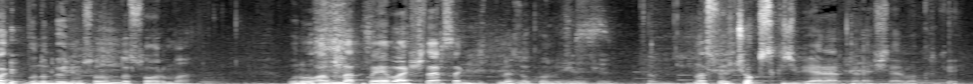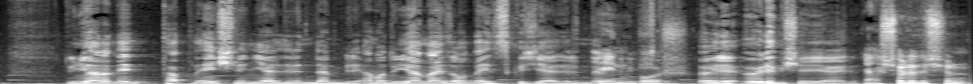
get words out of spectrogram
bak bunu bölüm sonunda sorma. Bunu anlatmaya başlarsak bitmez o konu çünkü. Tamam. Nasıl öyle? Çok sıkıcı bir yer arkadaşlar Bakırköy. Dünyanın en tatlı, en şirin yerlerinden biri ama dünyanın aynı zamanda en sıkıcı yerlerinden En biri. işte. boş. Öyle öyle bir şey yani. ya şöyle düşün.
